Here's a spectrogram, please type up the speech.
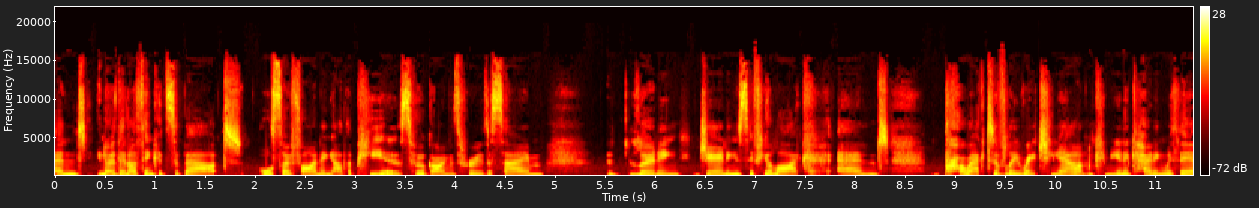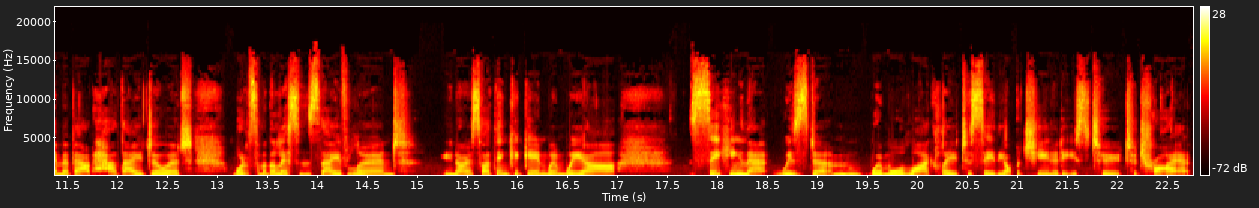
And you know then i think it's about also finding other peers who are going through the same learning journeys, if you like, and proactively reaching out and communicating with them about how they do it, what are some of the lessons they've learned, you know, so I think again, when we are seeking that wisdom, we're more likely to see the opportunities to to try it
